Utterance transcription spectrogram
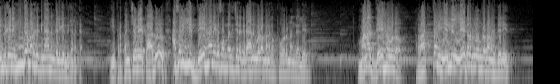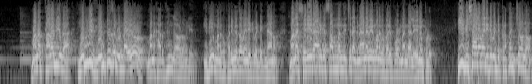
ఎందుకని ముందే మనకు జ్ఞానం కలిగింది గనక. ఈ ప్రపంచమే కాదు అసలు ఈ దేహానికి సంబంధించిన జ్ఞానం కూడా మనకు పూర్ణంగా లేదు. మన దేహంలో రక్తం ఎన్ని లీటర్లు ఉందో మనకు తెలియదు. మన తల మీద ఎన్ని వెంట్రుకలు ఉన్నాయో మనకు అర్థం కావడం లేదు. ఇది మనకు పరిమితమైనటువంటి జ్ఞానం. మన శరీరానికి సంబంధించిన జ్ఞానమే మనకు పరిపూర్ణంగా లేనప్పుడు ఈ విశాలమైనటువంటి ప్రపంచంలో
